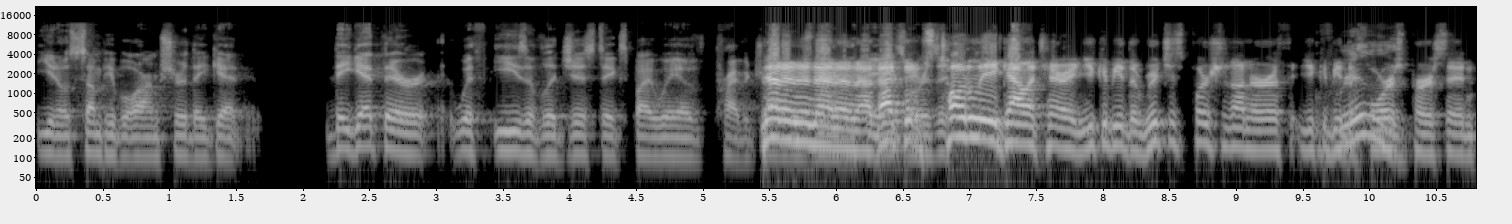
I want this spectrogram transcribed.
you know some people are i'm sure they get they get there with ease of logistics by way of private no no no no no no that's it's totally egalitarian. You could be the richest person on earth you could be the poorest person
